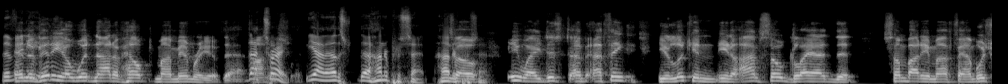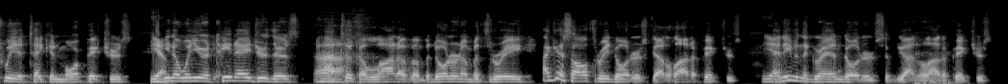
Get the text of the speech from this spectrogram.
The Mm-hmm. And the video would not have helped my memory of that. That's honestly. right. Yeah, that's 100%. 100%. So anyway, just I, I think you're looking. You know, I'm so glad that somebody in my family. Wish we had taken more pictures. Yeah. You know, when you're a teenager, there's Ah. I took a lot of them. But daughter number three, I guess all three daughters got a lot of pictures, yeah. and even the granddaughters have gotten a lot of pictures.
